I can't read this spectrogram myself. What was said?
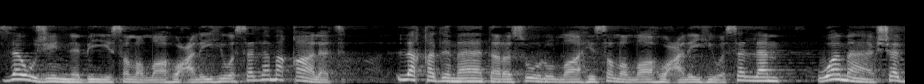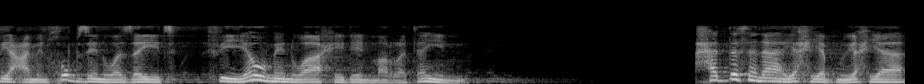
زوج النبي صلى الله عليه وسلم قالت لقد مات رسول الله صلى الله عليه وسلم وما شبع من خبز وزيت في يوم واحد مرتين. حدثنا يحيى بن يحيى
